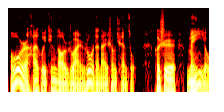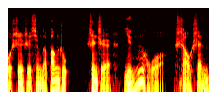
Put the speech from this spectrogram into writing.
偶尔还会听到软弱的男生劝阻，可是没有实质性的帮助，甚至引火烧身。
